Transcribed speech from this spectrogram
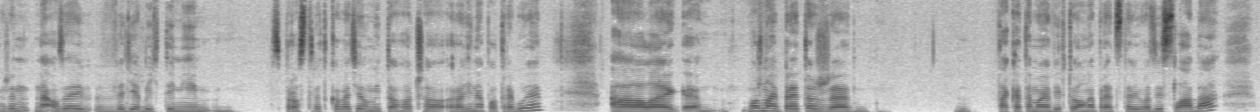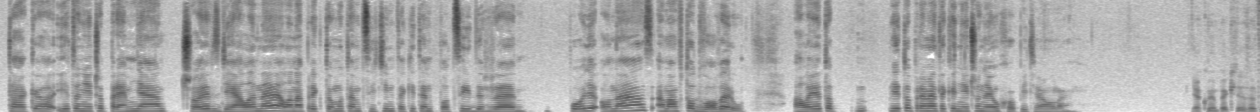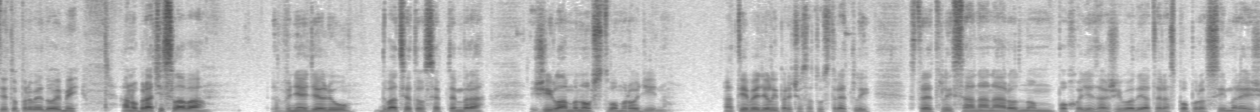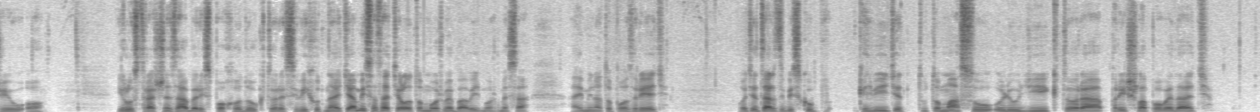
že naozaj vedia byť tými sprostredkovateľmi toho, čo rodina potrebuje. Ale eh, možno aj preto, že taká tá moja virtuálna predstavivosť je slabá, tak eh, je to niečo pre mňa, čo je vzdialené, ale napriek tomu tam cítim taký ten pocit, že pôjde o nás a mám v to dôveru. Ale je to, je to pre mňa také niečo neuchopiteľné. Ďakujem pekne za tieto prvé dojmy. Áno, Bratislava v nedeľu 20. septembra žila množstvom rodín. A tie vedeli, prečo sa tu stretli. Stretli sa na Národnom pochode za život. Ja teraz poprosím režiu o ilustračné zábery z pochodu, ktoré si vychutnajte. A my sa zatiaľ o tom môžeme baviť, môžeme sa aj my na to pozrieť. Otec arcibiskup, keď vidíte túto masu ľudí, ktorá prišla povedať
